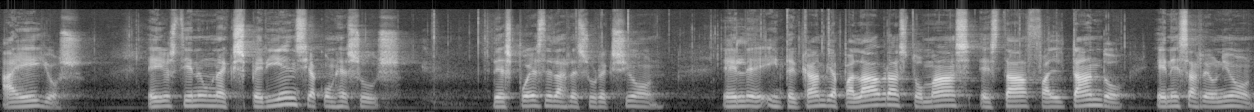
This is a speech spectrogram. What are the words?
a ellos. Ellos tienen una experiencia con Jesús después de la resurrección él intercambia palabras, Tomás está faltando en esa reunión.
